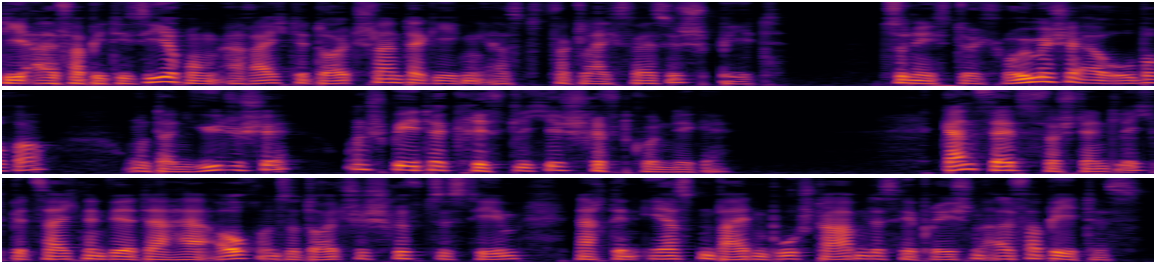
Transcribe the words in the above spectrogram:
Die Alphabetisierung erreichte Deutschland dagegen erst vergleichsweise spät, zunächst durch römische Eroberer und dann jüdische und später christliche Schriftkundige. Ganz selbstverständlich bezeichnen wir daher auch unser deutsches Schriftsystem nach den ersten beiden Buchstaben des hebräischen Alphabetes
